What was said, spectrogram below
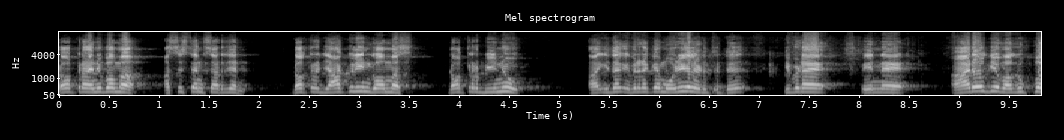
doctor Anupama assistant surgeon doctor Jacqueline Gomez doctor Binu ഇത് ഇവരുടെയൊക്കെ മൊഴികൾ എടുത്തിട്ട് ഇവിടെ പിന്നെ ആരോഗ്യ വകുപ്പ്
